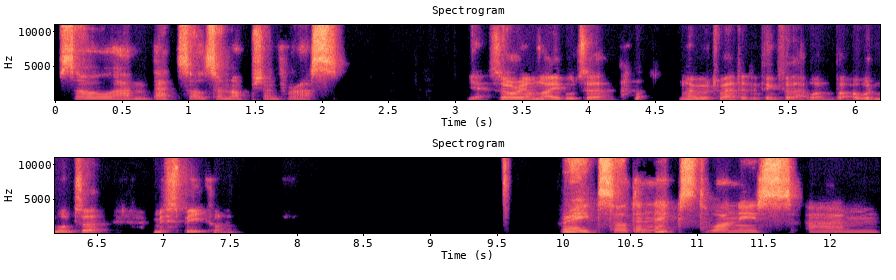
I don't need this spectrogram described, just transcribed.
So um, that's also an option for us. Yeah, sorry, I'm not able to not able to add anything for that one, but I wouldn't want to misspeak on it. Great. So the next one is um,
